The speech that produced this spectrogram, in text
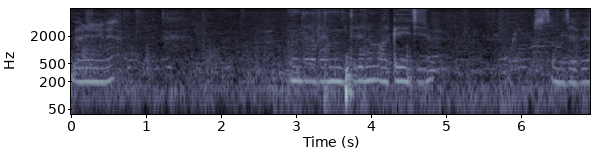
Gördüğünüz gibi. Ön tarafı hemen bitirelim. Arkaya geçeceğim. Ustamız yapıyor.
